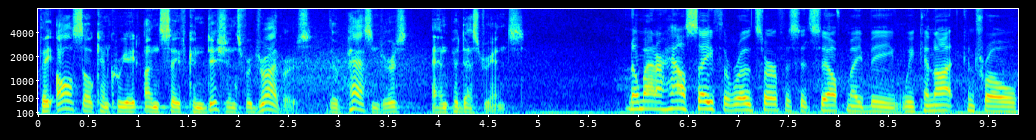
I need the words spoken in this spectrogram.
they also can create unsafe conditions for drivers, their passengers, and pedestrians. No matter how safe the road surface itself may be, we cannot control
